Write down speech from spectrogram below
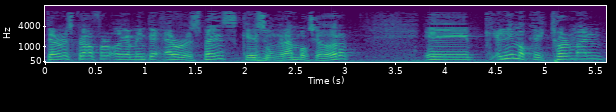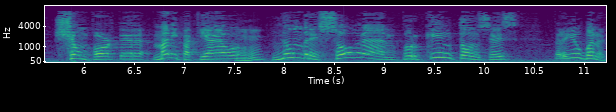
Terence Crawford, obviamente Errol Spence, que es un gran boxeador. Eh, el mismo Kate Turman, Sean Porter, Manny Pacquiao, nombres sobran. ¿Por qué entonces? Pero yo, bueno,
